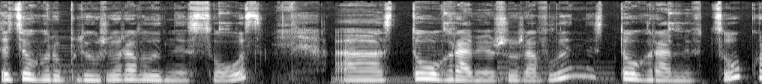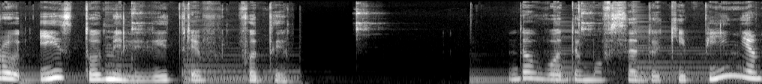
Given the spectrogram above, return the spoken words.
Для цього роблю журавлинний соус, 100 г журавлини, 100 г цукру і 100 мл води. Доводимо все до кипіння.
